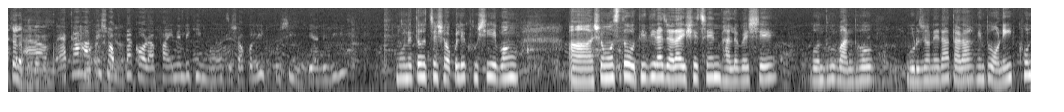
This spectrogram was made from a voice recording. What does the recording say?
আম, একা হাতে সবটা করা ফাইনালি কি মনে হচ্ছে? সকলেই খুশি দিদি? মনে তো হচ্ছে সকলে খুশি এবং সমস্ত অতিথিরা যারা এসেছেন ভালোবেসে বন্ধু বান্ধব গুরুজনেরা তারা কিন্তু অনেকক্ষণ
